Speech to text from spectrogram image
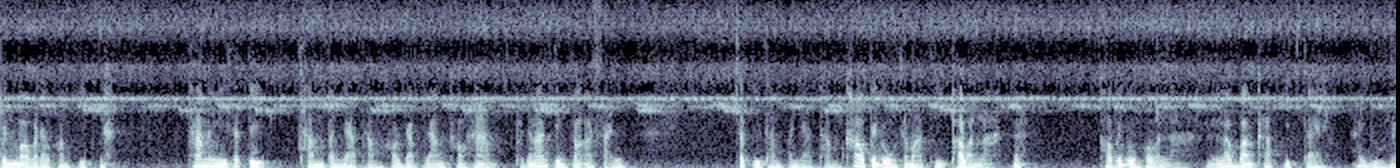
เป็นมอไปด้วยความคิดนะถ้าไม่มีสติทำปัญญาธรรมเข้ายับยั้งเข้าห้าม เพราะฉะนั้นจึงต้องอาศัยสติธรรมปัญญาธรรมเข้าเป็นองค์สมาธิภาวนาเข้าเป็นองค์ภาวนา แล้วบังคับจิตใจให้อยู่ใน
